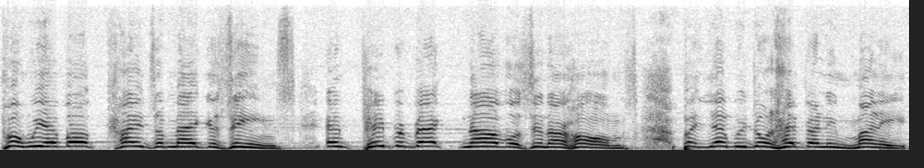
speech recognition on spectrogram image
when we have all kinds of magazines and paperback novels in our homes, but yet we don't have any money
